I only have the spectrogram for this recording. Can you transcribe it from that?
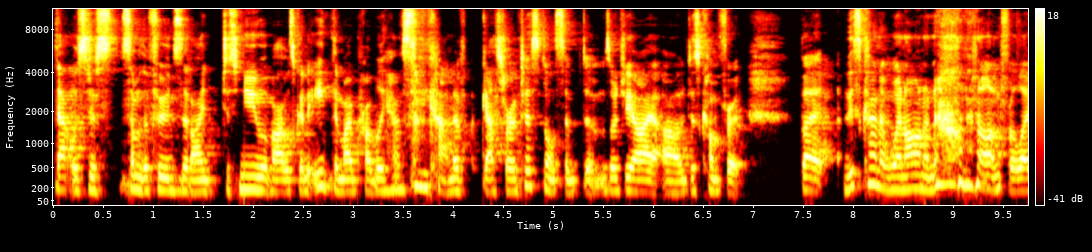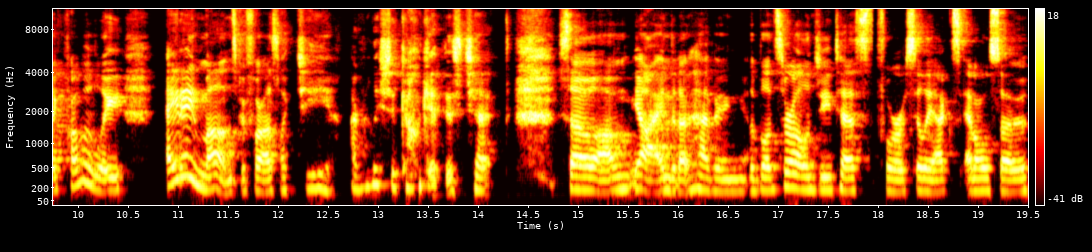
that was just some of the foods that I just knew if I was going to eat them, I'd probably have some kind of gastrointestinal symptoms or GI uh, discomfort. But this kind of went on and on and on for like probably 18 months before I was like, gee, I really should go get this checked. So, um, yeah, I ended up having the blood serology test for celiacs and also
